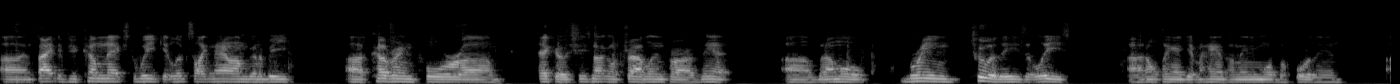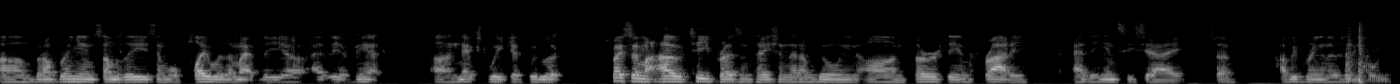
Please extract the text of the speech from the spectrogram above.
Uh, in fact, if you come next week, it looks like now I'm going to be uh, covering for um, Echo. She's not going to travel in for our event, um, but I'm going to bring two of these at least. I don't think I get my hands on any more before then, um, but I'll bring in some of these and we'll play with them at the uh, at the event uh, next week as we look, especially my IoT presentation that I'm doing on Thursday and Friday at the NCCIA. So I'll be bringing those in for you.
